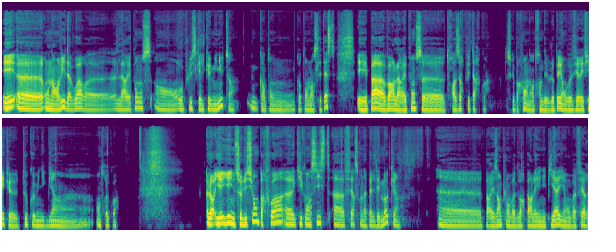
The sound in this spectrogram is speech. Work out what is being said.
Et euh, on a envie d'avoir euh, la réponse en au plus quelques minutes quand on, quand on lance les tests et pas avoir la réponse euh, trois heures plus tard. Quoi. Parce que parfois on est en train de développer, on veut vérifier que tout communique bien entre. Quoi. Alors il y, a- une solution parfois qui consiste à faire ce qu'on appelle des mocks. Par exemple, on va devoir parler à une API et on va faire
